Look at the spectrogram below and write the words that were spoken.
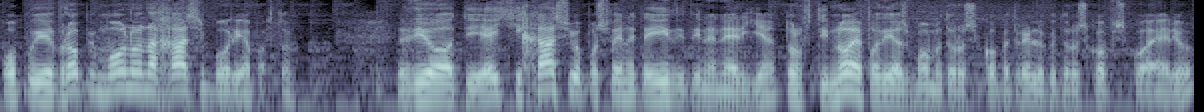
όπου η Ευρώπη μόνο να χάσει μπορεί από αυτόν. Διότι έχει χάσει όπως φαίνεται ήδη την ενέργεια, τον φτηνό εφοδιασμό με το ρωσικό πετρέλαιο και το ρωσικό φυσικό αέριο.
